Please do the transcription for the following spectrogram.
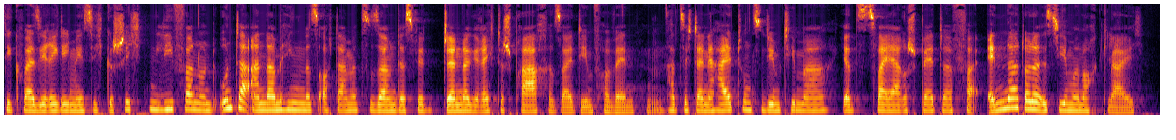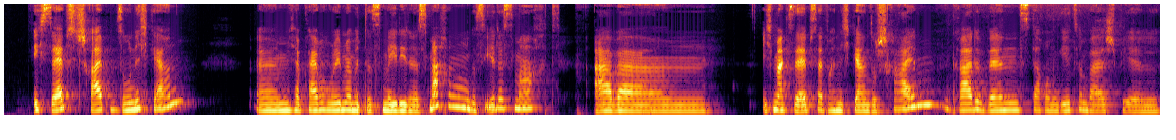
die quasi regelmäßig Geschichten liefern. Und unter anderem hing das auch damit zusammen, dass wir gendergerechte Sprache seitdem verwenden. Hat sich deine Haltung zu dem Thema jetzt zwei Jahre später verändert oder ist die immer noch gleich? Ich selbst schreibe so nicht gern. Ähm, ich habe kein Problem damit, dass Medien das machen, dass ihr das macht. Aber ähm, ich mag selbst einfach nicht gern so schreiben, gerade wenn es darum geht zum Beispiel,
